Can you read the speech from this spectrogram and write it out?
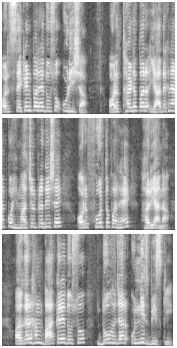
और सेकंड पर है दोस्तों उड़ीसा। और थर्ड पर याद रखना है आपको, हिमाचल प्रदेश है और फोर्थ पर है हरियाणा। अगर हम बात करें दोस्तों 2019-20 की,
